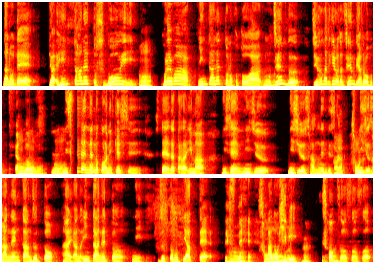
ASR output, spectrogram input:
なので、いや、インターネットすごい。うん。これは、インターネットのことはもう全部、自分ができることは全部やろうって、あの、うん2000年の頃に決心して、だから今、2020、23年ですか、はいそうですね。23年間ずっと、はい、あの、インターネットにずっと向き合ってですね、うん。あの日々。そうそうそうそう。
